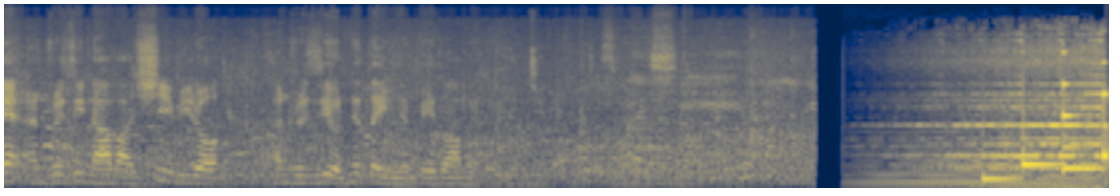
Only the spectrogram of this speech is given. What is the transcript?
နဲ့ Andresi နားမှာရှိပြီးတော့ Andresi ကိုနှစ်သိမ့်ရင်ပေးသွားမယ်လို့ယုံကြည်ပါတယ်ဟုတ်ရှင်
